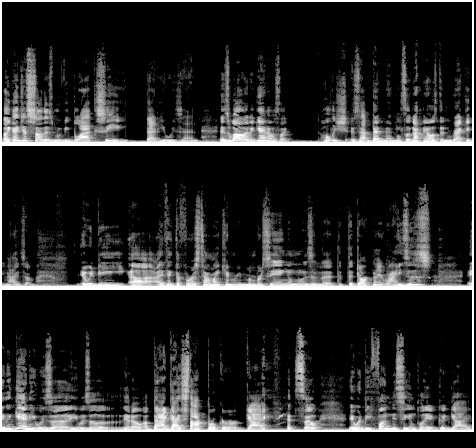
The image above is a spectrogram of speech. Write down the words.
Like I just saw this movie Black Sea that he was in as well, and again I was like, "Holy shit, is that Ben Mendelsohn?" I almost didn't recognize him. It would be, uh, I think, the first time I can remember seeing him was in the the, the Dark Knight Rises. And again, he was a he was a you know a bad guy stockbroker guy. so it would be fun to see him play a good guy,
